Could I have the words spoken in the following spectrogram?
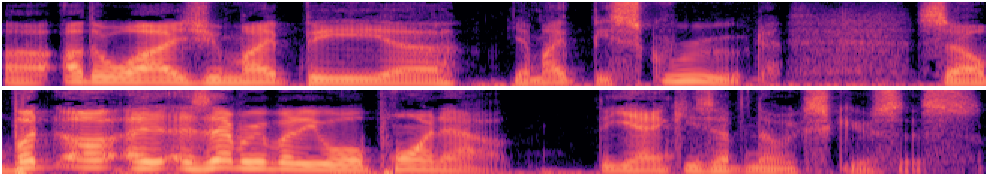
Uh, otherwise, you might be uh, you might be screwed. So, but uh, as everybody will point out, the Yankees have no excuses,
